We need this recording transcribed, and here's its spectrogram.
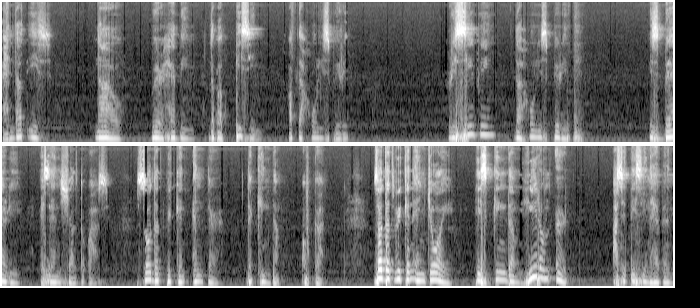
And that is now we're having the baptism of the Holy Spirit. Receiving the Holy Spirit is very essential to us so that we can enter the kingdom of God. So that we can enjoy His kingdom here on earth as it is in heaven.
